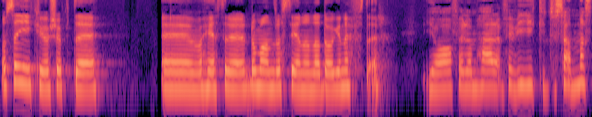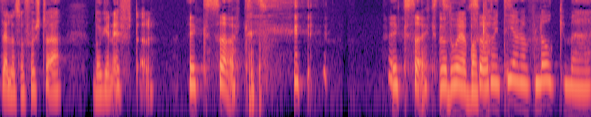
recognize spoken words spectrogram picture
Och sen gick vi och köpte, eh, vad heter det, de andra stenarna dagen efter. Ja, för de här, för vi gick ju till samma ställe som första dagen efter. Exakt. Exakt. Det var då jag bara, Så kan vi inte göra en vlogg med...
